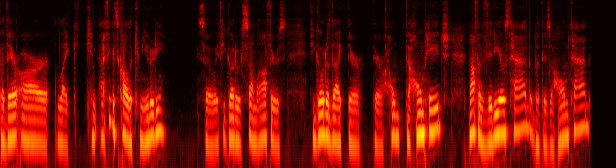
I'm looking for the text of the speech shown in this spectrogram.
but there are like I think it's called a community. So if you go to some authors, if you go to like their their home the home page, not the videos tab, but there's a home tab.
